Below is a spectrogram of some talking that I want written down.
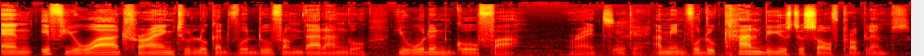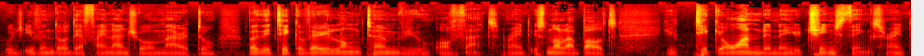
And if you are trying to look at voodoo from that angle, you wouldn't go far, right? Okay. I mean, voodoo can be used to solve problems, which even though they're financial or marital, but they take a very long term view of that, right? It's not about you take your wand and then you change things, right?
